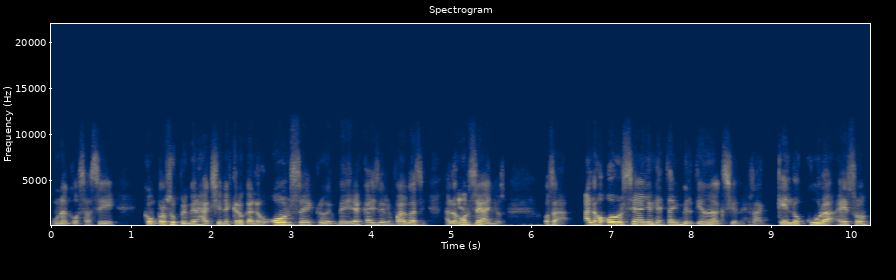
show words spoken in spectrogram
una cosa así. Compró sus primeras acciones, creo que a los 11, creo que me dirás Kaiser, fue algo así, a los 11 años. O sea, a los 11 años ya está invirtiendo en acciones. O sea, qué locura eso.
